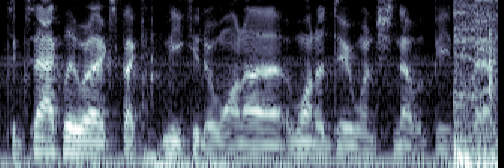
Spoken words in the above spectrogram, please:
It's exactly what I expect Miku to wanna wanna do when she's not with Beaten Band.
